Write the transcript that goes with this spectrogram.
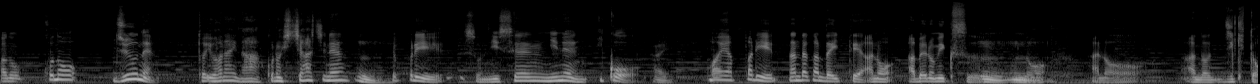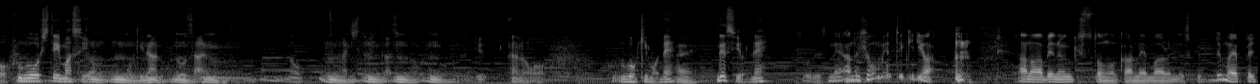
あのこの10年と言わないな、この7、8年、うん、やっぱりその2002年以降、はい、まあやっぱりなんだかんだ言ってあのアベノミクスの、うんうん、あのあの時期と符合していますよ。沖縄の不動産の価値というかそのあの動きもね、はい、ですよね。そうですね。あの表面的には あのアベノミクスとの関連もあるんですけどでもやっぱり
